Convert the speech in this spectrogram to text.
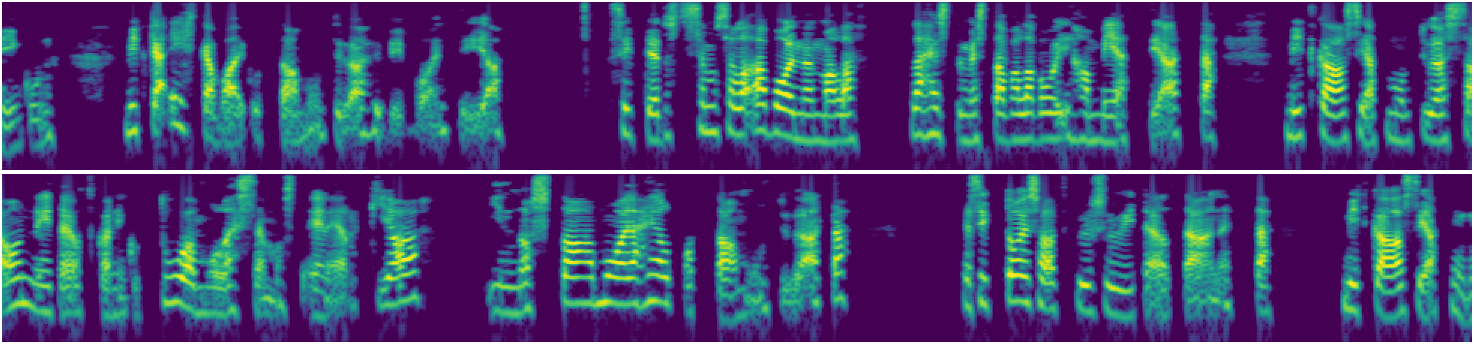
niin kuin, mitkä ehkä vaikuttaa mun työhyvinvointiin. Ja sitten tietysti semmoisella avoimemmalla lähestymistavalla voi ihan miettiä, että mitkä asiat mun työssä on niitä, jotka niin kuin tuo mulle semmoista energiaa, innostaa mua ja helpottaa mun työtä. Ja sitten toisaalta kysyy itseltään, että mitkä asiat niin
